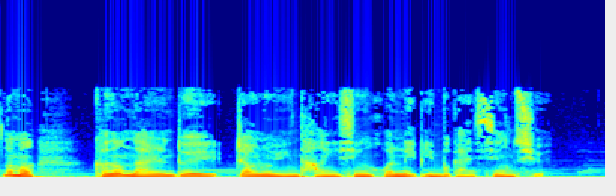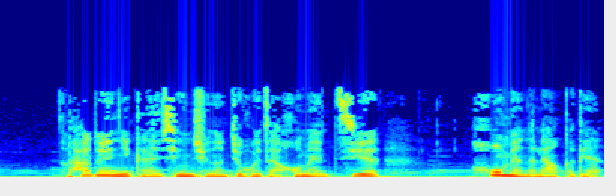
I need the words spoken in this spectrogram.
那么，可能男人对张若昀、唐艺昕婚礼并不感兴趣。他对你感兴趣呢，就会在后面接后面的两个点，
